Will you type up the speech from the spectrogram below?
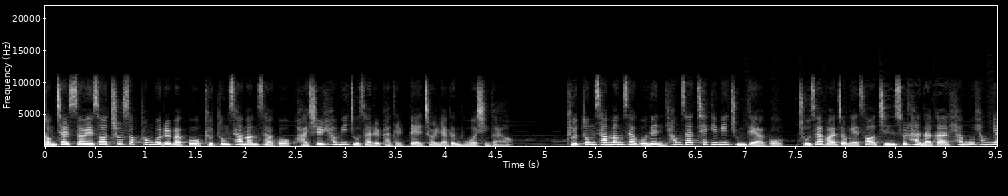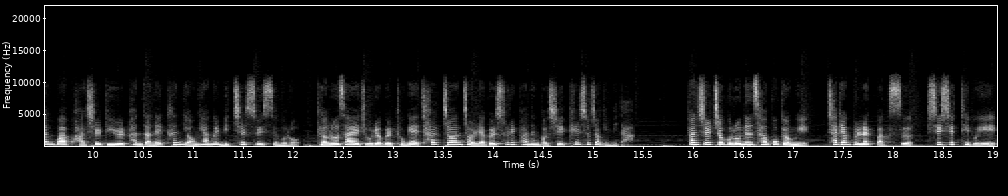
경찰서에서 출석 통보를 받고 교통 사망사고 과실 혐의 조사를 받을 때 전략은 무엇인가요? 교통 사망사고는 형사 책임이 중대하고 조사 과정에서 진술 하나가 향후 형량과 과실 비율 판단에 큰 영향을 미칠 수 있으므로 변호사의 조력을 통해 철저한 전략을 수립하는 것이 필수적입니다. 현실적으로는 사고 경위, 차량 블랙박스, CCTV,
